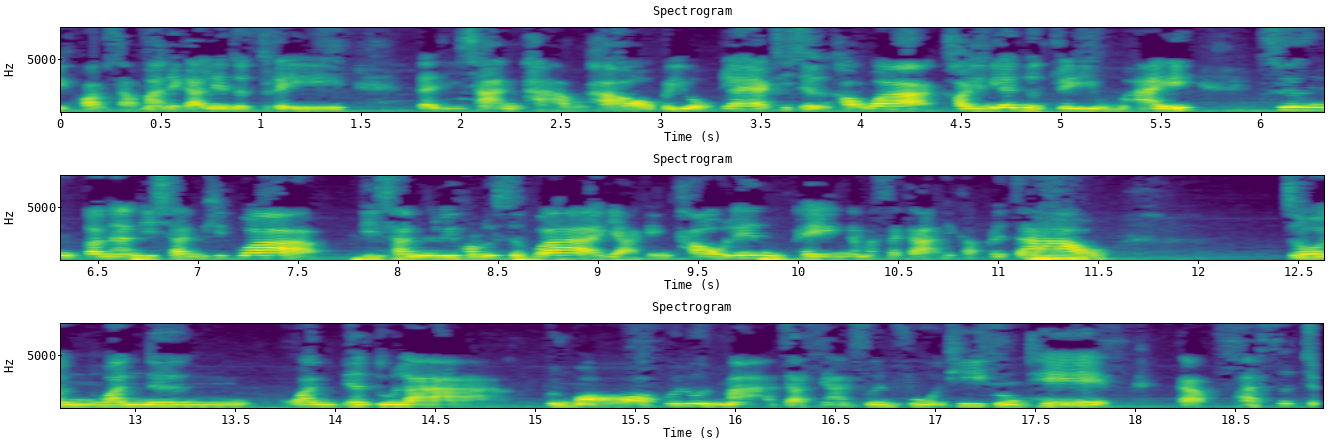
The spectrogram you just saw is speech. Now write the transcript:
มีความสามารถในการเล่นดนตรี แต่ดิฉันถามเขาประโยคแรกที่เจอเขาว่าเขายังเล่นดนตรีอยู่ไหม ซึ่งตอนนั้นดิฉันคิดว่าดิฉันมีความรู้สึกว่าอยากเห็นเขาเล่นเพลงนมัสการให้กับพระเจ้า จนวันหนึ่งวันเดือนตุลาคุณหมอวรุณมาจัดงานฟื้นฟูที่กรุงเทพกับพัสโจ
